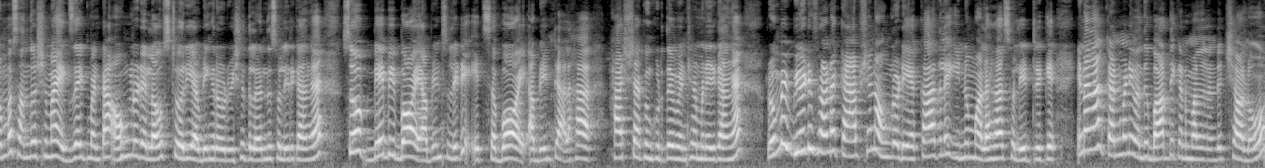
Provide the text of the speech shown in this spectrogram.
ரொம்ப சந்தோஷமாக எக்ஸைட்மெண்ட்டாக அவங்களுடைய லவ் ஸ்டோரி அப்படிங்கிற ஒரு விஷயத்துலேருந்து சொல்லியிருக்காங்க. ஸோ பேபி பாய் அப்படின்னு சொல்லிட்டு இட்ஸ் அ பாய் அப்படின்ட்டு அழகாக ஹேஷ்டேக்கும் கொடுத்து மென்ஷன் பண்ணியிருக்காங்க. ரொம்ப பியூட்டிஃபுல்லான கேப்ஷன் அவங்களுடைய காதலை இன்னும் அழகாக சொல்லிகிட்ருக்கு என்ன தான் கண்மணி வந்து பாரதி கண்மால் நடித்தாலும்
